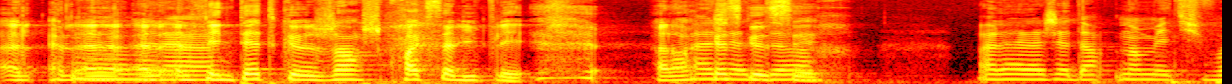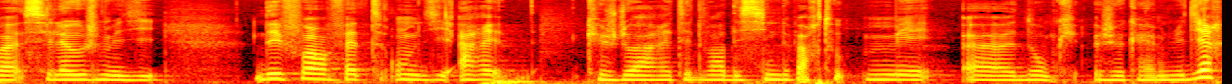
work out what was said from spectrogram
elle, elle, elle, elle, Voilà. fait une tête que genre, je crois que ça lui plaît. Alors, Ah, qu'est-ce que c'est. Oh là j'adore. Non, mais tu vois, c'est là où je me dis. Des fois, en fait, on me dit arrête, que je dois arrêter de voir des signes de partout. Mais euh, donc, je vais quand même le dire.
